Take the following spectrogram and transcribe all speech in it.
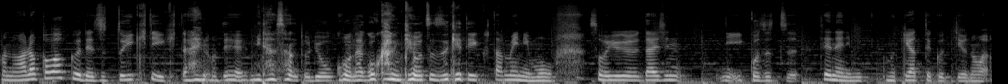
あの荒川区でずっと生きていきたいので皆さんと良好なご関係を続けていくためにもそういう大事に一個ずつ丁寧に向き合っていくっていうのは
